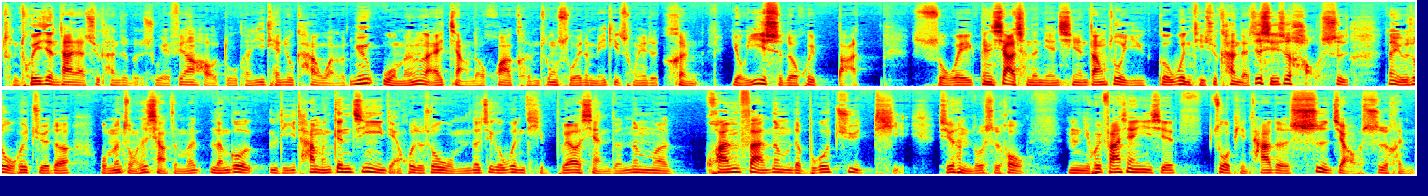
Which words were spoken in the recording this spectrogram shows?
很推荐大家去看这本书，也非常好读，可能一天就看完了。因为我们来讲的话，可能这种所谓的媒体从业者很有意识的会把所谓更下沉的年轻人当做一个问题去看待，这其实是好事。但有时候我会觉得，我们总是想怎么能够离他们更近一点，或者说我们的这个问题不要显得那么。宽泛那么的不够具体，其实很多时候，嗯，你会发现一些作品，它的视角是很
